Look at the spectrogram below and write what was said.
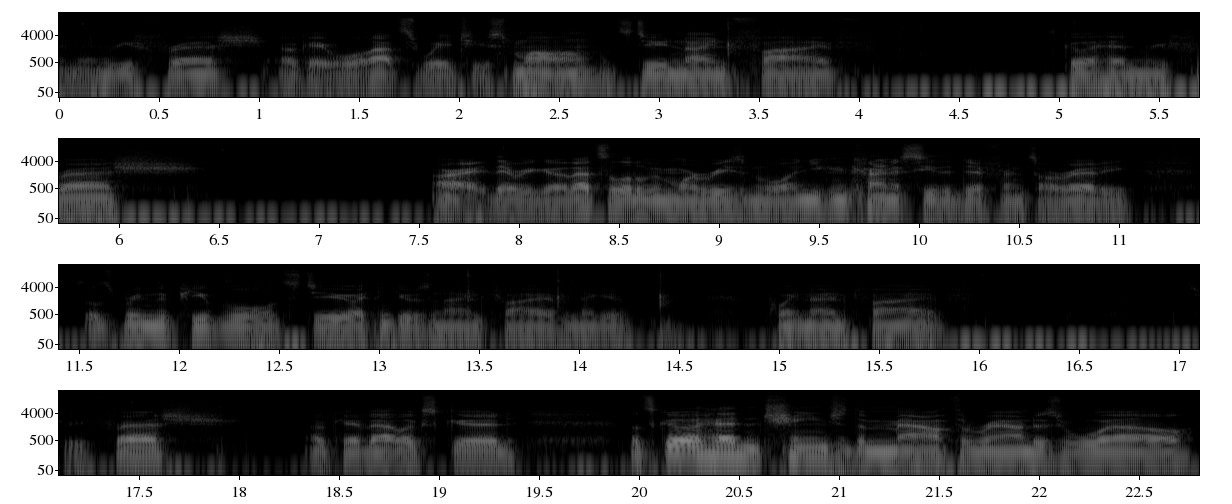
and then refresh. Okay, well that's way too small. Let's do 9.5. Let's go ahead and refresh. All right, there we go. That's a little bit more reasonable, and you can kind of see the difference already. So let's bring the pupil. Let's do, I think it was 9.5, negative 0.95. Let's refresh. Okay, that looks good. Let's go ahead and change the mouth around as well.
